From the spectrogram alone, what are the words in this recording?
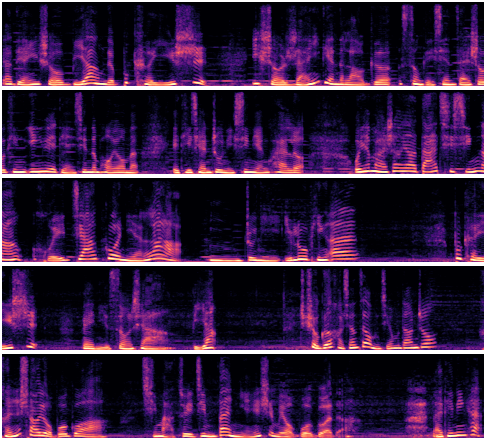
要点一首 Beyond 的《不可一世》，一首燃一点的老歌，送给现在收听音乐点心的朋友们，也提前祝你新年快乐。我也马上要打起行囊回家过年啦，嗯，祝你一路平安。不可一世，为你送上 Beyond 这首歌，好像在我们节目当中很少有播过，起码最近半年是没有播过的，来听听看。”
